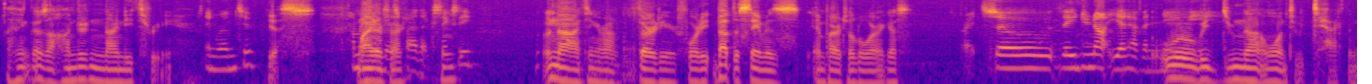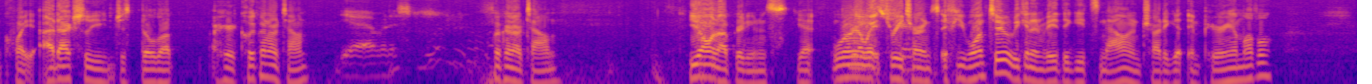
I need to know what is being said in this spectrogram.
I think there's 193. In Rome 2? Yes. How many Minor Probably like hmm? 60? No, I think around 30 or 40. About the same as Empire Total War, I guess. Right, so they do not yet have a navy. Ooh, we do not want to attack them quite. yet. I'd actually just build up. Here, click on our town. Yeah, but it's... Click on our town. You don't want to upgrade units yet. We're gonna wait three sure. turns. If you want to, we can invade the Geats now and try to get Imperium level.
